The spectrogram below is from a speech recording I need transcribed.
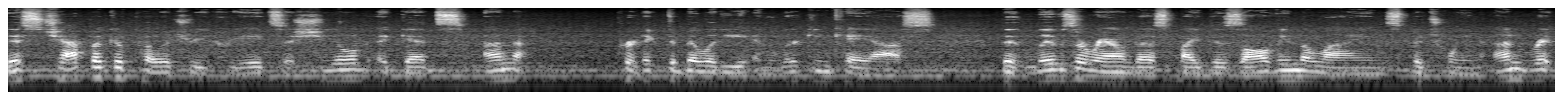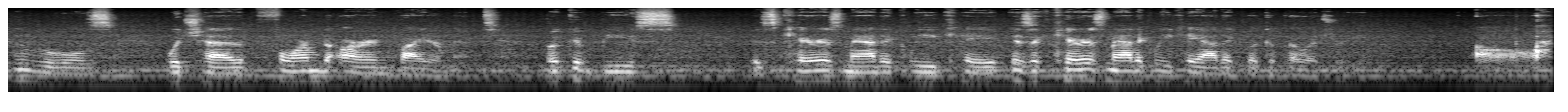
This chapbook of poetry creates a shield against unpredictability and lurking chaos that lives around us by dissolving the lines between unwritten rules which have formed our environment. Book of Beasts is charismatically cha- is a charismatically chaotic book of poetry. Oh,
